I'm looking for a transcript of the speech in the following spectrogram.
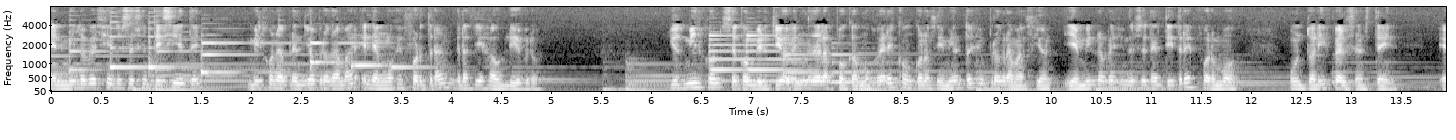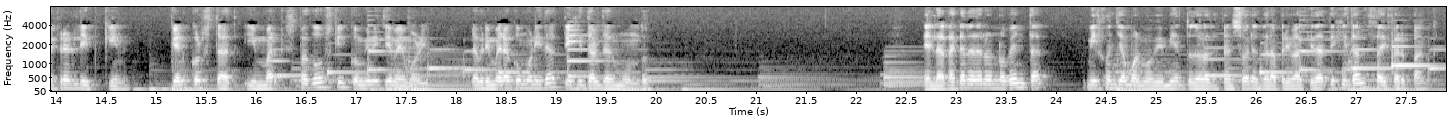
En 1967, Milhon aprendió a programar el lenguaje Fortran gracias a un libro. Jude Milhon se convirtió en una de las pocas mujeres con conocimientos en programación y en 1973 formó, junto a Liv Felsenstein, Efren Lipkin, Ken Kolstad y Mark Spagowski Community Memory, la primera comunidad digital del mundo. En la década de los 90, Milhon llamó al movimiento de los defensores de la privacidad digital Cypherpunk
